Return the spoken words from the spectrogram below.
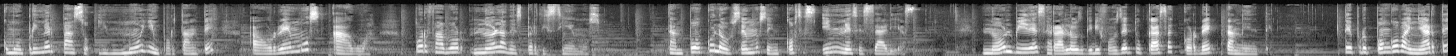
Como primer paso y muy importante, ahorremos agua. Por favor, no la desperdiciemos. Tampoco la usemos en cosas innecesarias. No olvides cerrar los grifos de tu casa correctamente. Te propongo bañarte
